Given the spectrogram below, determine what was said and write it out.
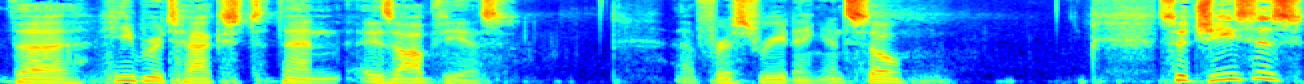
the Hebrew text than is obvious at first reading, and so so Jesus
